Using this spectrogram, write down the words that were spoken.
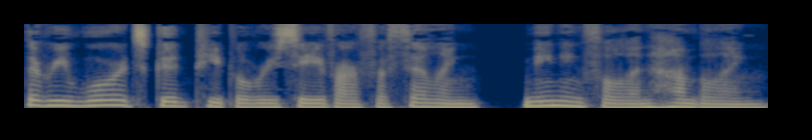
The rewards good people receive are fulfilling, meaningful, and humbling.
